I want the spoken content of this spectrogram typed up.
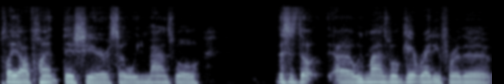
playoff hunt this year, so we might as well this is the uh, we might as well get ready for the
